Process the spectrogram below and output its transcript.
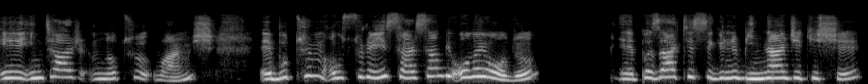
e, intihar notu varmış. E, bu tüm Avusturya'yı sarsan bir olay oldu. E, pazartesi günü binlerce kişi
